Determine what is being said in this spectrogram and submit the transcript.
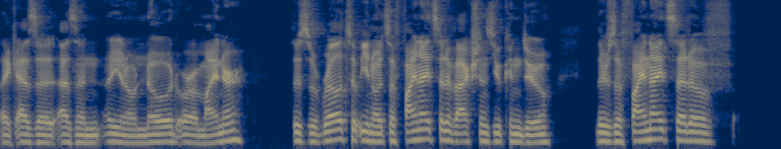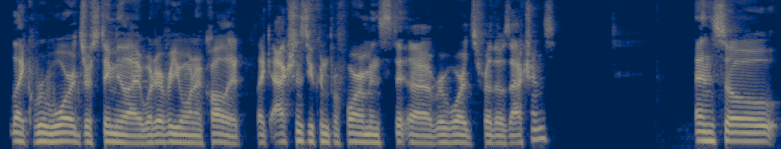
Like as a as a you know node or a miner there's a relative you know it's a finite set of actions you can do. There's a finite set of like rewards or stimuli whatever you want to call it like actions you can perform and st- uh, rewards for those actions. And so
